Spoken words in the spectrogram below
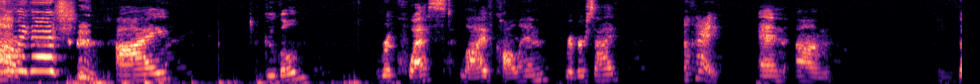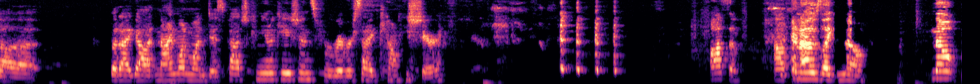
Oh my gosh. I Googled request live call in Riverside. Okay. And um the but I got 911 dispatch communications for Riverside County Sheriff. awesome. awesome. And I was like, no. Nope.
